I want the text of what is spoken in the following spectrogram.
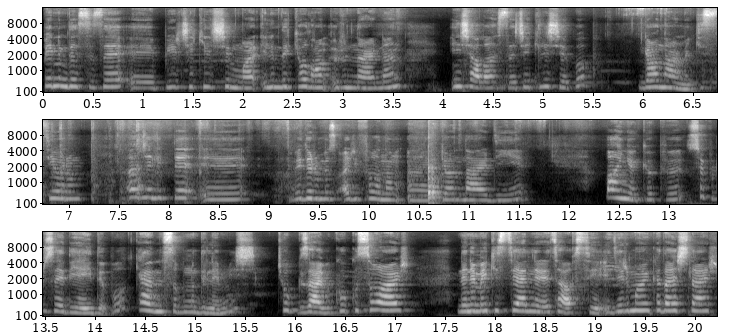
Benim de size e, bir çekilişim var. Elimdeki olan ürünlerden inşallah size çekiliş yapıp göndermek istiyorum. Öncelikle e, müdürümüz Arife Hanım e, gönderdiği banyo köpüğü sürpriz hediyeydi bu. Kendisi bunu dilemiş. Çok güzel bir kokusu var. Denemek isteyenlere tavsiye ederim arkadaşlar.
